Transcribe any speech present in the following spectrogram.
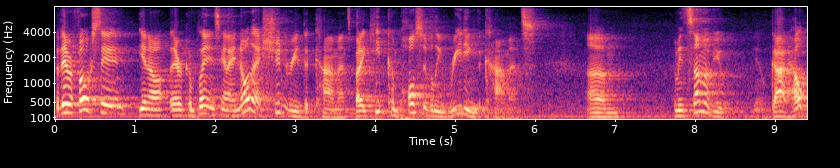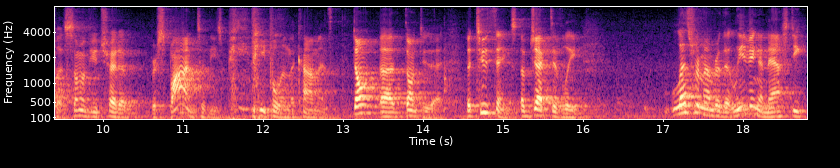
but there were folks saying, you know, they were complaining, saying, I know that I shouldn't read the comments, but I keep compulsively reading the comments. Um, I mean, some of you, you know, God help us, some of you try to respond to these people in the comments. Don't, uh, don't do that. But two things, objectively. Let's remember that leaving a nasty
